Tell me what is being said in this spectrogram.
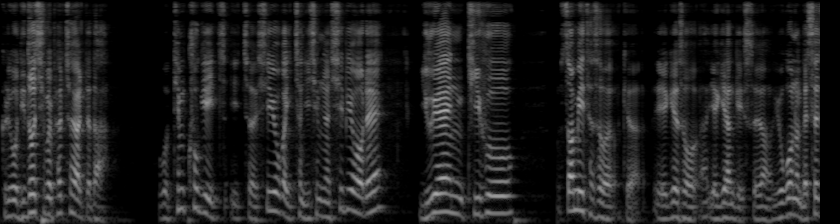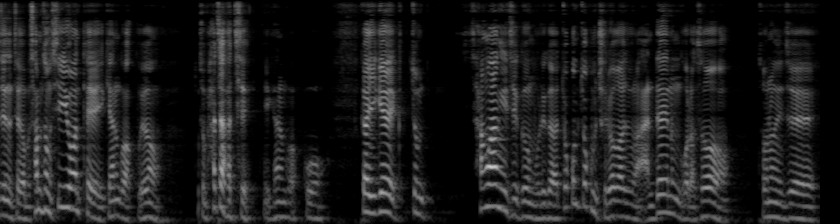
그리고 리더십을 펼쳐야 할 때다. 그리고 팀 쿡이 CEO가 2020년 12월에 유엔 기후 서밋에서 얘기해서 얘기한 게 있어요. 요거는 메시지는 제가 삼성 CEO한테 얘기하는 것 같고요. 좀 하자 같이 얘기하는 것 같고. 그러니까 이게 좀 상황이 지금 우리가 조금 조금 줄여가지고는 안 되는 거라서 저는 이제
